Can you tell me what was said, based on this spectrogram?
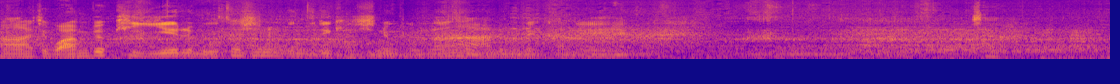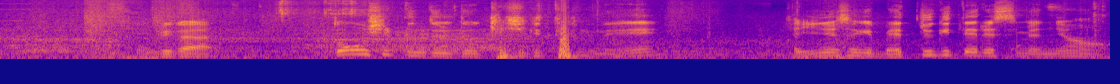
아 아직 완벽히 이해를 못하시는 분들이 계시는구나 아름메카네. 자 우리가 또 오실 분들도 계시기 때문에 자, 이 녀석이 메뚜기 때를 쓰면요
